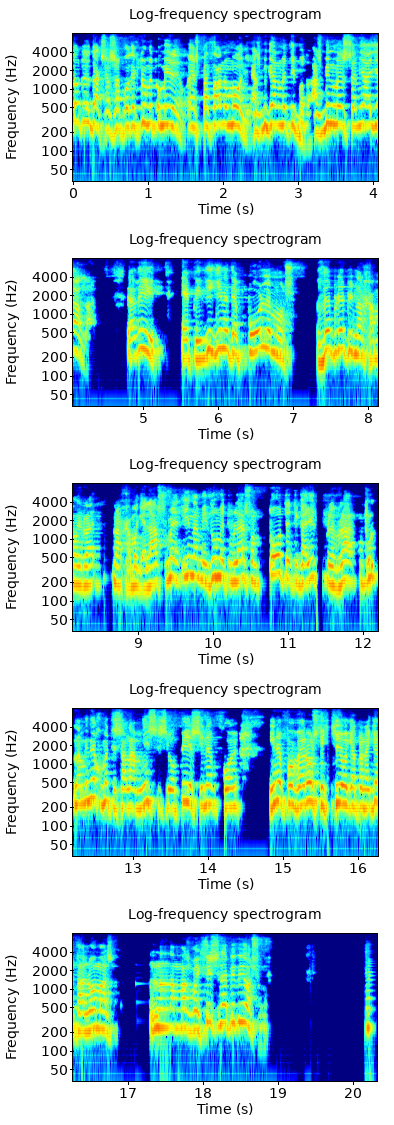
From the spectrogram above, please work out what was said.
τότε εντάξει, ας αποδεχτούμε το μοιραίο. Α πεθάνουμε όλοι. Α μην κάνουμε τίποτα. Α μείνουμε σε μια γυάλα. Δηλαδή, επειδή γίνεται πόλεμος δεν πρέπει να, να χαμογελάσουμε ή να μην δούμε τουλάχιστον τότε την καλύτερη πλευρά, να μην έχουμε τις αναμνήσεις οι οποίες είναι, φο... είναι φοβερό στοιχείο για τον εγκέφαλό μας να μας βοηθήσει να επιβιώσουμε. Είναι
